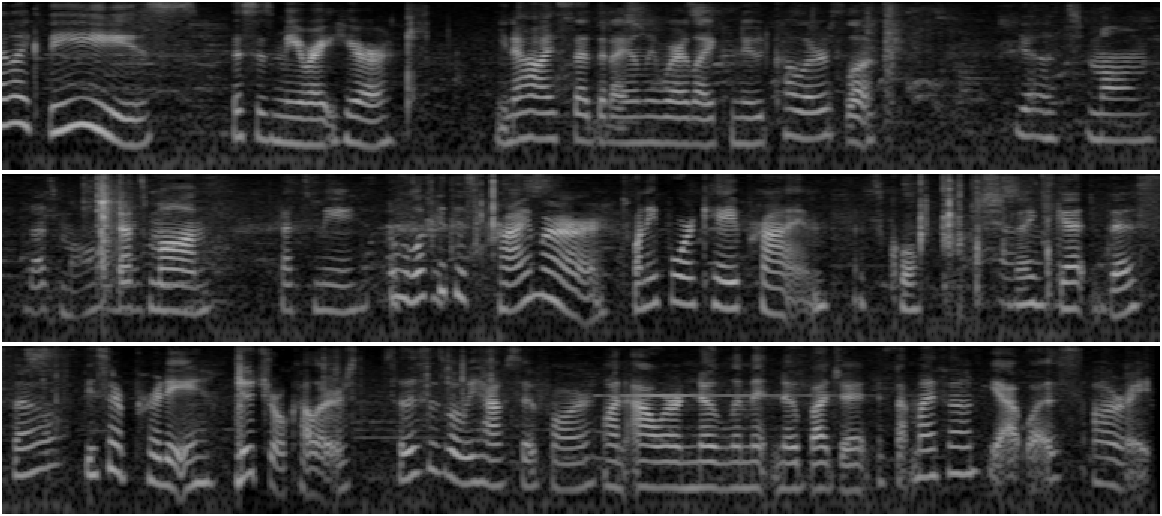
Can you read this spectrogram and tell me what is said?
I like these. This is me right here. You know how I said that I only wear like nude colors? Look, Yeah, that's mom. That's mom. that's mom. That's me. Oh, look at this primer. 24K prime. That's cool. Should I get this though? These are pretty. Neutral colors. So this is what we have so far on our no limit, no budget. Is that my phone? Yeah, it was. All right,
